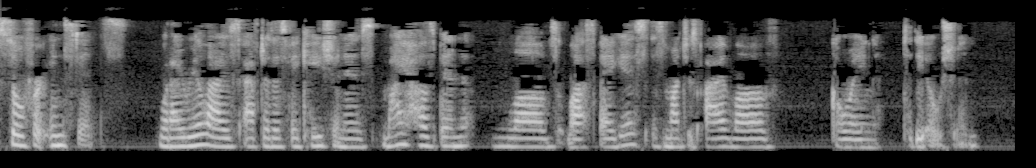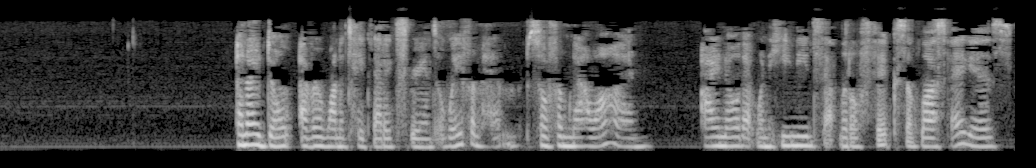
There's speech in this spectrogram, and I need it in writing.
So, for instance, what I realized after this vacation is my husband loves Las Vegas as much as I love going to the ocean. And I don't ever want to take that experience away from him. So from now on, I know that when he needs that little fix of Las Vegas,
